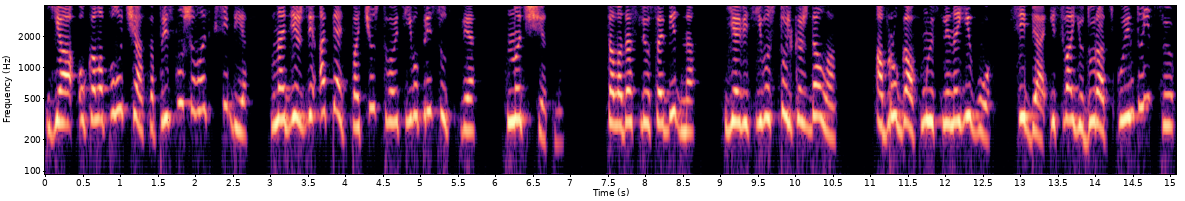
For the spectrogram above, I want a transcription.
Я около получаса прислушивалась к себе, в надежде опять почувствовать его присутствие, но тщетно. Стало до слез обидно, я ведь его столько ждала. Обругав мысленно его, себя и свою дурацкую интуицию,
